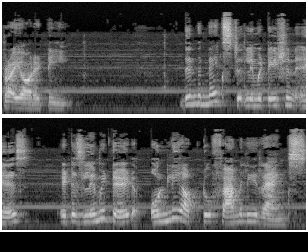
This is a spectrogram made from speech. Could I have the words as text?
priority. Then the next limitation is it is limited only up to family ranks.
